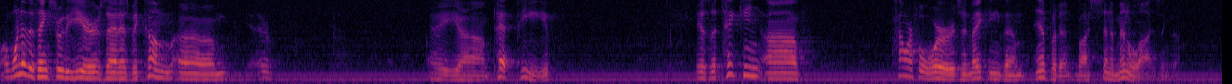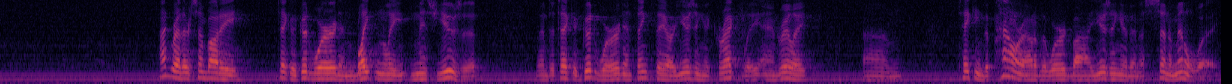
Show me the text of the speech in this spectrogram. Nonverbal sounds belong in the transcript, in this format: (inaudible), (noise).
one of the things through the years that has become um, a um, pet peeve is the taking of powerful words and making them impotent by sentimentalizing them. I'd rather somebody take a good word and blatantly misuse it than to take a good word and think they are using it correctly and really um, taking the power out of the word by using it in a sentimental way.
